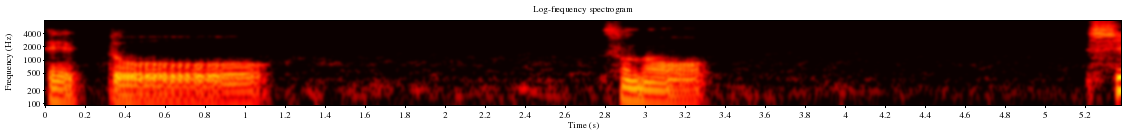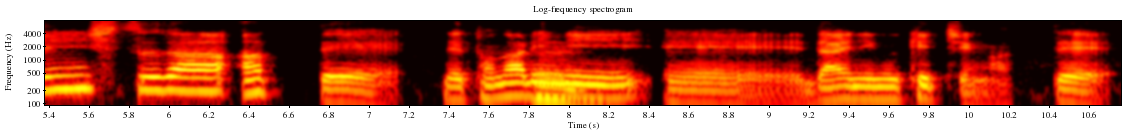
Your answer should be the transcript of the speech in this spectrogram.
えっと、その、寝室があって、で、隣に、えーダイニングキッチンがあって、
